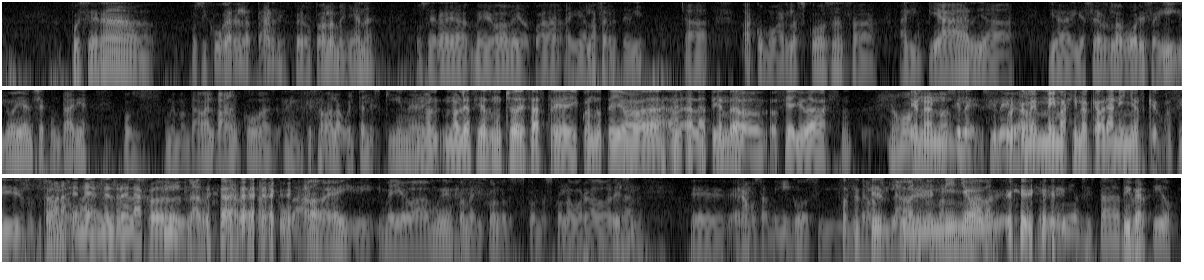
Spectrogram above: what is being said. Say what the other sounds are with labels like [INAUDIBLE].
Pues era pues sí jugar en la tarde, pero toda la mañana, pues era, me llevaba mi papá ahí a la ferretería, a, a acomodar las cosas, a, a limpiar y a, y, a, y hacer labores ahí. Y luego ya en secundaria, pues me mandaba al banco, ahí que estaba a la vuelta de la esquina. ¿No, y... no le hacías mucho desastre ahí cuando te llevaba a, a la tienda o, o si ayudabas? No, sí, no, no, sí le, sí le Porque me, me, imagino que habrá niños que, pues sí, pues, en, en, en, el relajo. Sí, claro, claro que también jugaba, ¿eh? y, y, me llevaba muy bien con, ahí con, los, con los colaboradores. Claro. Eh, éramos amigos y pues es me que vacilaban y un niño. Sí, [LAUGHS] un niño, sí estaba divertido.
